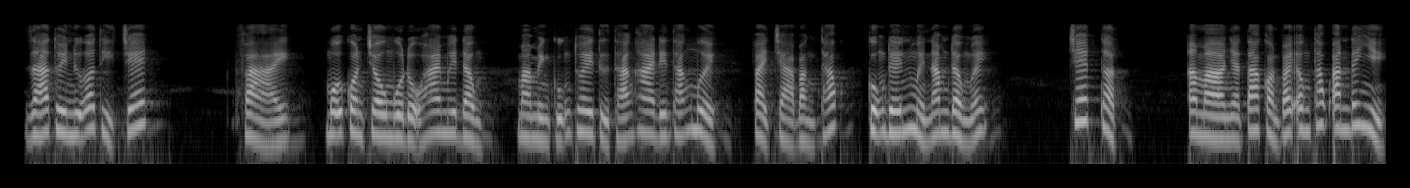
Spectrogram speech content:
Giá thuê nữa thì chết. Phải, mỗi con trâu mua độ 20 đồng mà mình cũng thuê từ tháng 2 đến tháng 10, phải trả bằng thóc, cũng đến 15 đồng ấy. Chết thật. À mà nhà ta còn vay ông thóc ăn đấy nhỉ?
